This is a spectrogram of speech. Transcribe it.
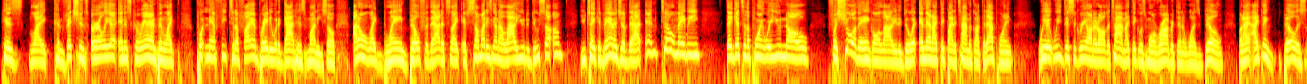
his like convictions earlier in his career and been like putting their feet to the fire, Brady would have got his money. So I don't like blame Bill for that. It's like if somebody's going to allow you to do something, you take advantage of that until maybe they get to the point where you know for sure they ain't going to allow you to do it. And then I think by the time it got to that point, we we disagree on it all the time. I think it was more Robert than it was Bill. But I, I think Bill is,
